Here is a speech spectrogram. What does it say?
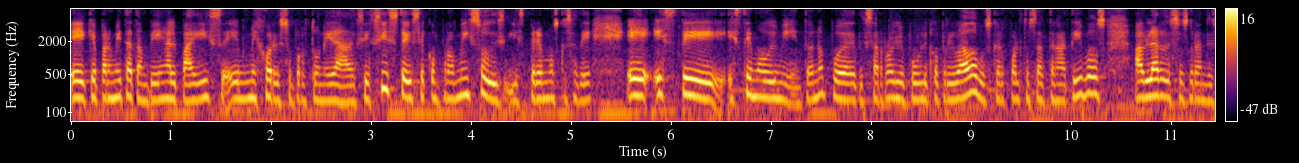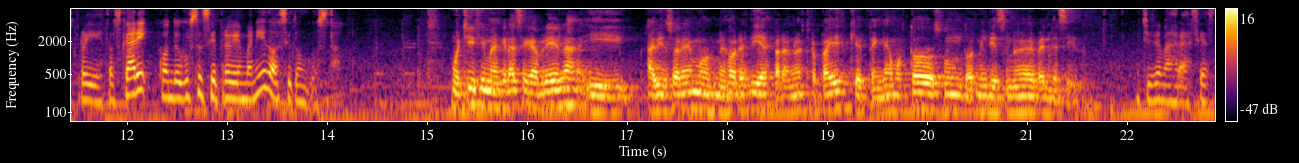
eh, que permita también al país eh, mejores oportunidades. Existe ese compromiso y, esperemos que se dé este, este movimiento, ¿no? Puede desarrollo público-privado, buscar puertos alternativos, hablar de esos grandes proyectos. Gary, cuando guste, siempre bienvenido, ha sido un gusto. Muchísimas gracias Gabriela y avisaremos mejores días para nuestro país, que tengamos todos un 2019 bendecido. Muchísimas gracias.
